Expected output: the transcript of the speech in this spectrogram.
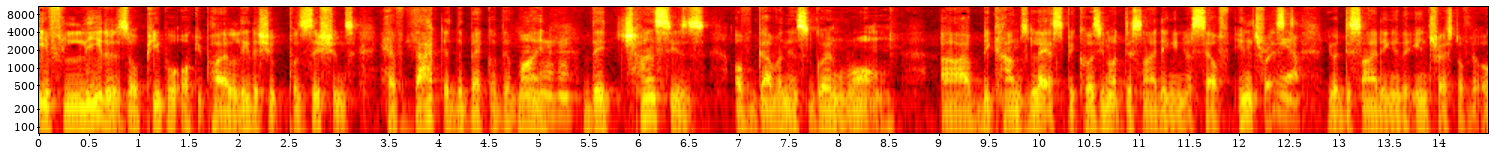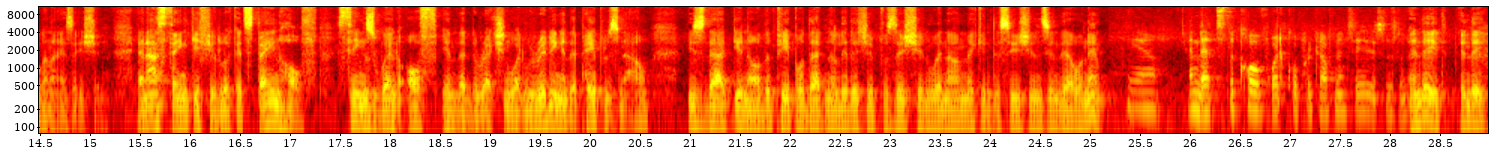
if leaders or people occupy leadership positions have that at the back of their mind, mm-hmm. the chances of governance going wrong uh, becomes less because you're not deciding in your self interest. Yeah. You're deciding in the interest of the organization. And I think if you look at Steinhoff, things went off in that direction. What we're reading in the papers now is that, you know, the people that in a leadership position were now making decisions in their own name. Yeah. And that's the core of what corporate governance is, isn't it? Indeed, indeed.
